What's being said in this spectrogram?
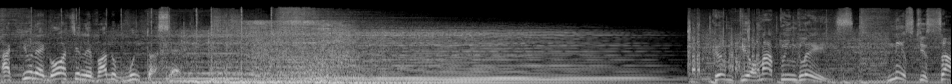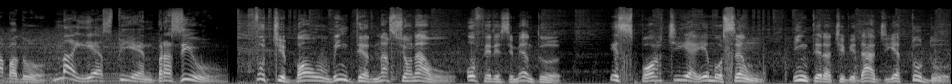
Aqui o negócio é levado muito a sério. Campeonato Inglês. Neste sábado, na ESPN Brasil. Futebol Internacional. Oferecimento. Esporte é emoção. Interatividade é tudo.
